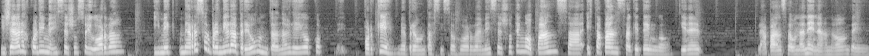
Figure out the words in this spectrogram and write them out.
Y llega a la escuela y me dice, yo soy gorda, y me, me re sorprendió la pregunta, ¿no? le digo, ¿por qué me preguntas si sos gorda? Y me dice, yo tengo panza, esta panza que tengo, tiene la panza de una nena, ¿no? De,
